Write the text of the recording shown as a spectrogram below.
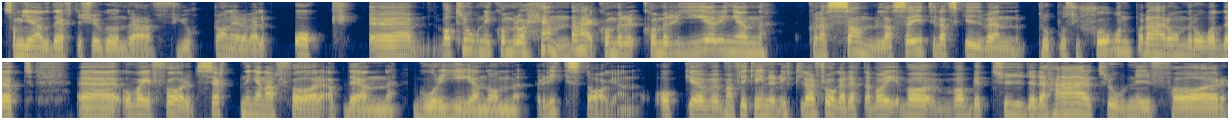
som gällde efter 2014 är det väl. Och eh, vad tror ni kommer att hända här? Kommer, kommer regeringen kunna samla sig till att skriva en proposition på det här området? Eh, och vad är förutsättningarna för att den går igenom riksdagen? Och eh, man flikar in en ytterligare fråga detta. Vad, vad, vad, betyder det här, tror ni, för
